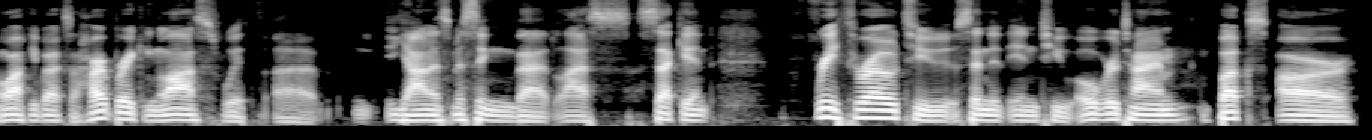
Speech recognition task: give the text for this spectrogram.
Milwaukee Bucks a heartbreaking loss with uh, Giannis missing that last second free throw to send it into overtime. Bucks are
